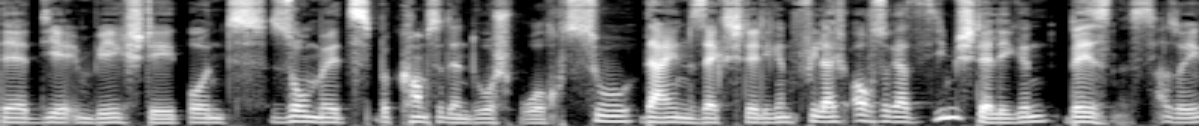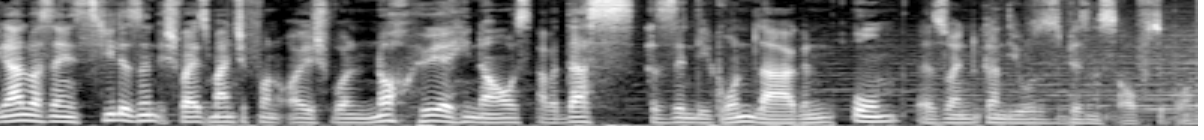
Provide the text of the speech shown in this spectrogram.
der dir im Weg steht und somit bekommst du den Durchbruch zu deinem sechsstelligen, vielleicht auch sogar siebenstelligen Business. Also egal, was deine Ziele sind, ich weiß, manche von euch Wollen noch höher hinaus, aber das sind die Grundlagen, um äh, so ein grandioses Business aufzubauen.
